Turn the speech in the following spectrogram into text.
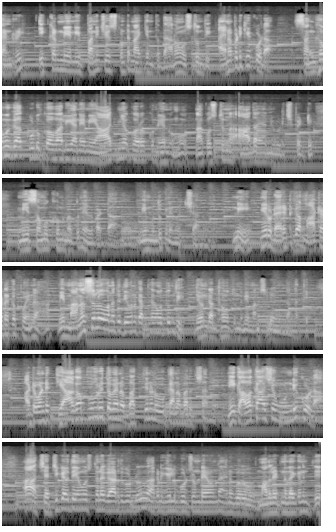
తండ్రి ఇక్కడ నేను ఈ పని చేసుకుంటే నాకు ఇంత ధనం వస్తుంది. అయినప్పటికీ కూడా సంఘముగా కూడుకోవాలి అనే మీ ఆజ్ఞ కొరకు నేను నాకు వస్తున్న ఆదాయాన్ని విడిచిపెట్టి మీ సముఖమునకు నిలబడ్డాను. మీ ముందుకు నేను వచ్చాను. అని మీరు డైరెక్ట్గా మాట్లాడకపోయినా మీ మనసులో ఉన్నది దేవునికి అర్థమవుతుంది. దేవునికి అర్థమవుతుంది మీ మనసులో ఏముందన్నది అటువంటి త్యాగపూరితమైన భక్తిని నువ్వు కనబరచాలి. నీకు అవకాశం ఉండి కూడా ఆ చర్చికి వెళ్తే ఏమొస్తున్నాయి గాడిదగుడ్డు అక్కడికి వెళ్ళి కూర్చుండే ఉంది ఆయన మొదలెట్టిన దగ్గర నుంచి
